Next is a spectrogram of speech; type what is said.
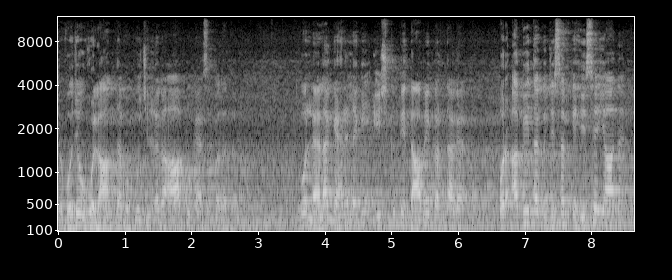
تو وہ جو غلام تھا، وہ پوچھنے لگا، آپ کو کیسے پتہ چلا؟ تو وہ لیلا کہنے لگی، عشق کے دعوے کرتا گیا اور ابھی تک جسم کے حصے یاد ہیں۔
